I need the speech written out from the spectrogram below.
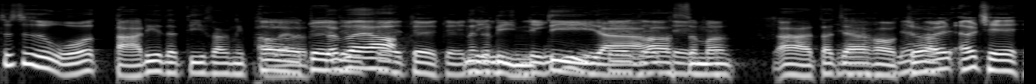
这是我打猎的地方，你跑来了，对不对啊？对对，那个领地呀，什么。啊，大家好，而而且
